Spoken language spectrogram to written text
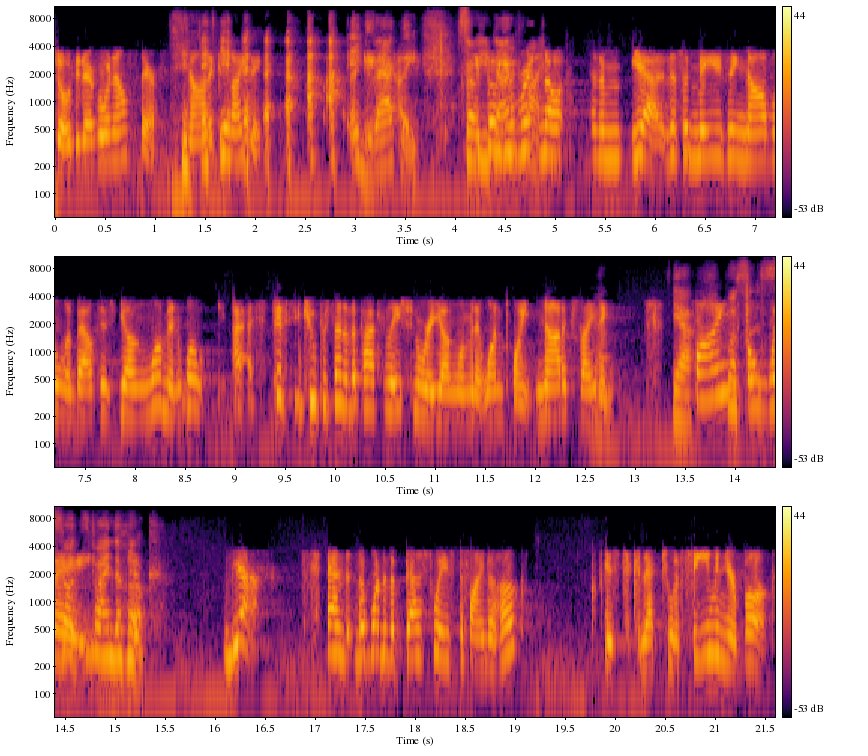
So did everyone else there. Not exciting. exactly. So, you so you've written a, an, yeah this amazing novel about this young woman. Well, 52% of the population were a young woman at one point. Not exciting. Yeah. yeah. Find well, so, a way. So find a hook. To, yeah. And the, one of the best ways to find a hook is to connect to a theme in your book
